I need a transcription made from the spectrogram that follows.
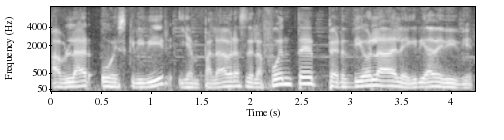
hablar o escribir y en palabras de la fuente, perdió la alegría de vivir.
